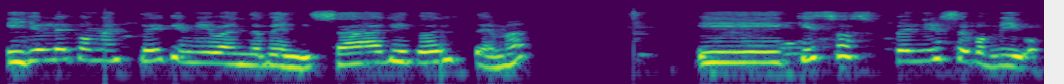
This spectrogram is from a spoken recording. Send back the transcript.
y yo le comenté que me iba a independizar y todo el tema y quiso venirse conmigo.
